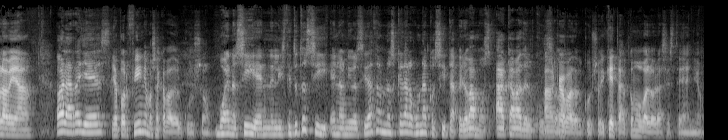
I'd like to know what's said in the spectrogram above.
Hola, Bea. Hola, Reyes. Ya por fin hemos acabado el curso. Bueno, sí, en el instituto sí, en la universidad aún nos queda alguna cosita, pero vamos, ha acabado el curso. Ha acabado el curso. ¿Y qué tal? ¿Cómo valoras este año?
